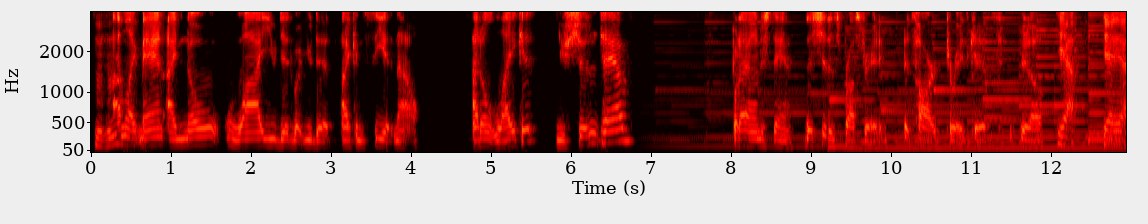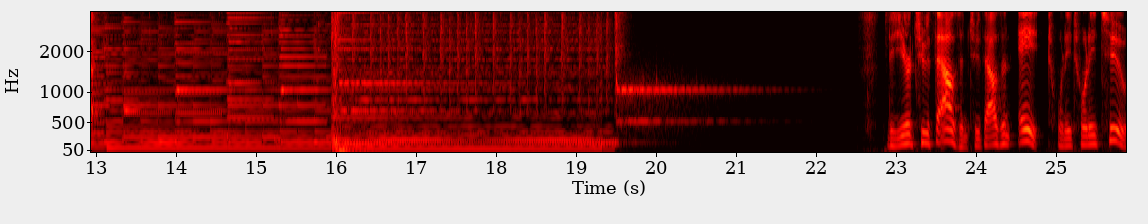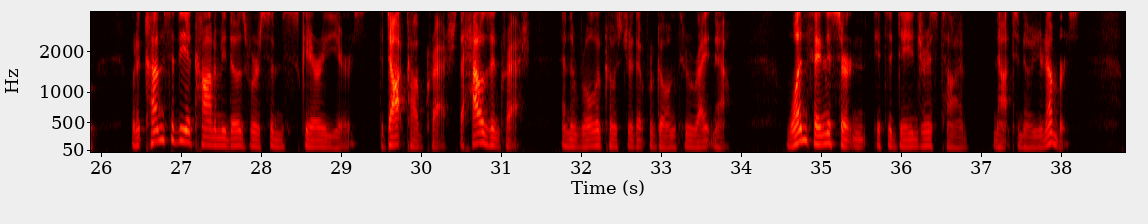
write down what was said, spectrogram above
Mhm. I'm like, man, I know why you did what you did. I can see it now. I don't like it. You shouldn't have. But I understand. This shit is frustrating. It's hard to raise kids, you know? Yeah, yeah, yeah. The year 2000, 2008, 2022. When it comes to the economy, those were some scary years. The dot com crash, the housing crash, and the roller coaster that we're going through right now. One thing is certain it's a dangerous time not to know your numbers.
